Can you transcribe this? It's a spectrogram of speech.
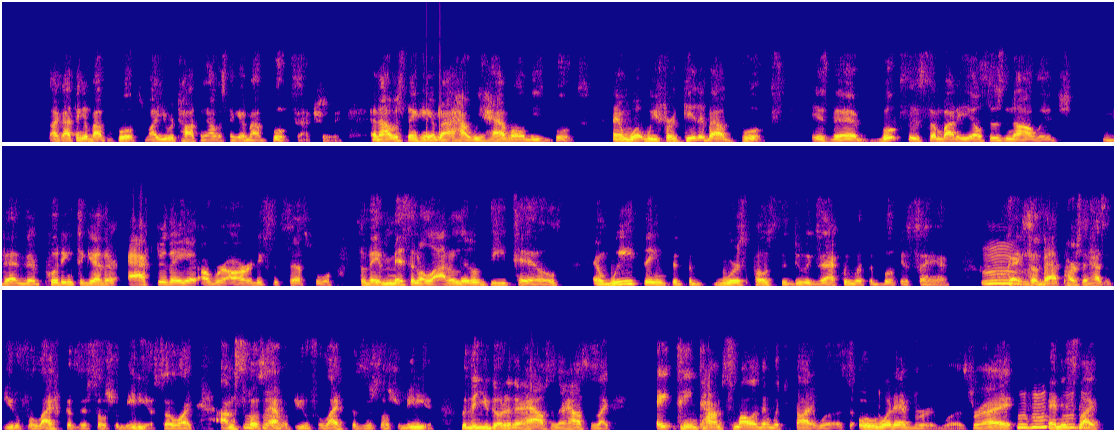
Like I think about books. While you were talking, I was thinking about books actually. And I was thinking about how we have all these books. And what we forget about books is that books is somebody else's knowledge that they're putting together after they are, were already successful. So they're missing a lot of little details. And we think that the, we're supposed to do exactly what the book is saying. Mm. Okay, so that person has a beautiful life because they're social media. So like I'm supposed mm-hmm. to have a beautiful life because they're social media. But then you go to their house and their house is like 18 times smaller than what you thought it was, or whatever it was, right? Mm-hmm, and it's mm-hmm. like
